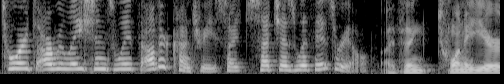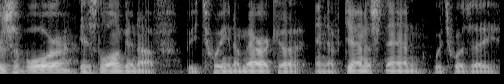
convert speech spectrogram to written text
towards our relations with other countries, such, such as with Israel. I think 20 years of war is long enough between America and Afghanistan, which was a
